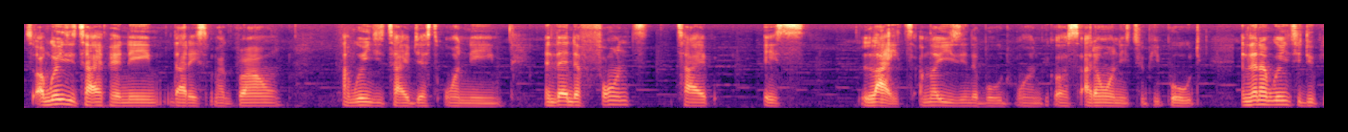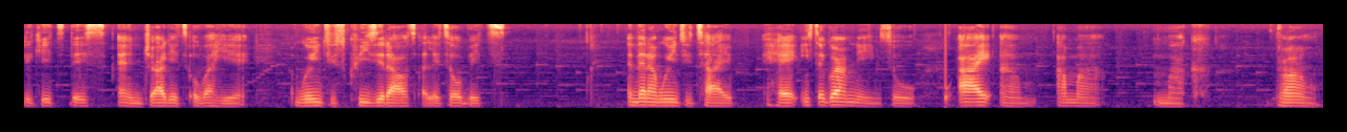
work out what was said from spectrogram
So I'm going to type her name, that is McBrown. I'm going to type just one name. And then the font type is light. I'm not using the bold one because I don't want it to be bold. And then I'm going to duplicate this and drag it over here. I'm going to squeeze it out a little bit. And then I'm going to type her Instagram name. So I am Ama Mac Brown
